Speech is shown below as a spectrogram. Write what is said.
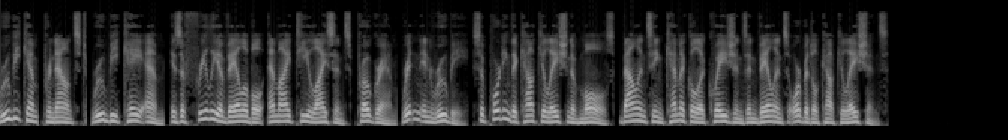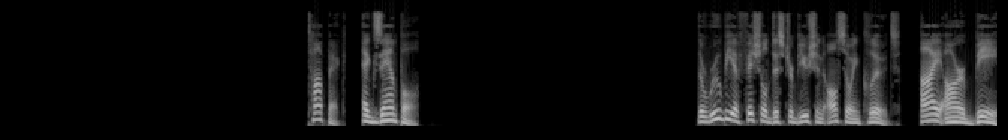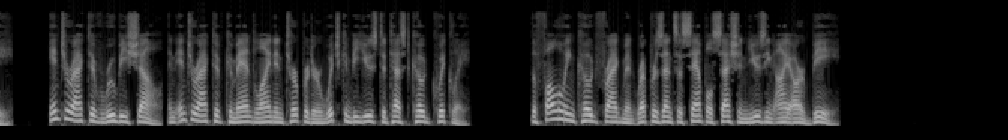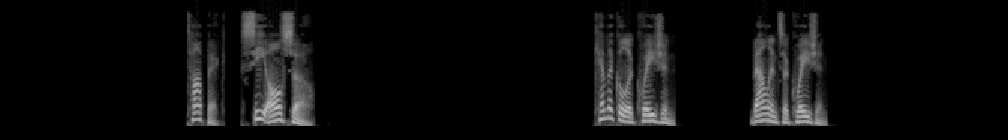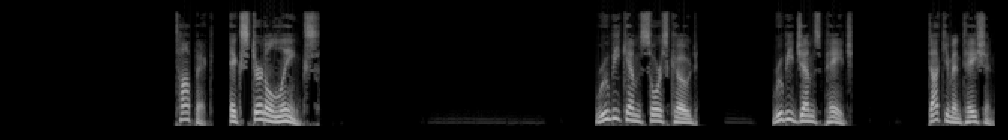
RubyChem pronounced, RubyKM, is a freely available MIT license program, written in Ruby, supporting the calculation of moles, balancing chemical equations and valence orbital calculations. Topic: Example The Ruby official distribution also includes IRB Interactive Ruby Shell, an interactive command line interpreter which can be used to test code quickly. The following code fragment represents a sample session using IRB. See also. Chemical equation. Balance equation. Topic External links. RubyChem source code. RubyGems page. Documentation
